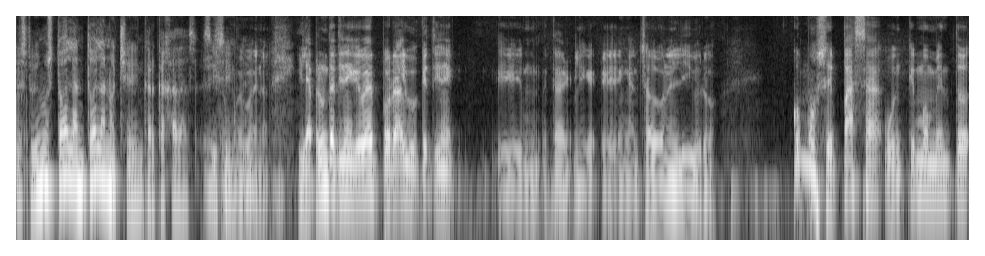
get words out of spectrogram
Estuvimos toda la, toda la noche en carcajadas. Sí, Eso sí. es muy bueno. Y la pregunta tiene que ver por algo que tiene eh, está eh, enganchado con el libro. ¿Cómo se pasa o en qué momento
